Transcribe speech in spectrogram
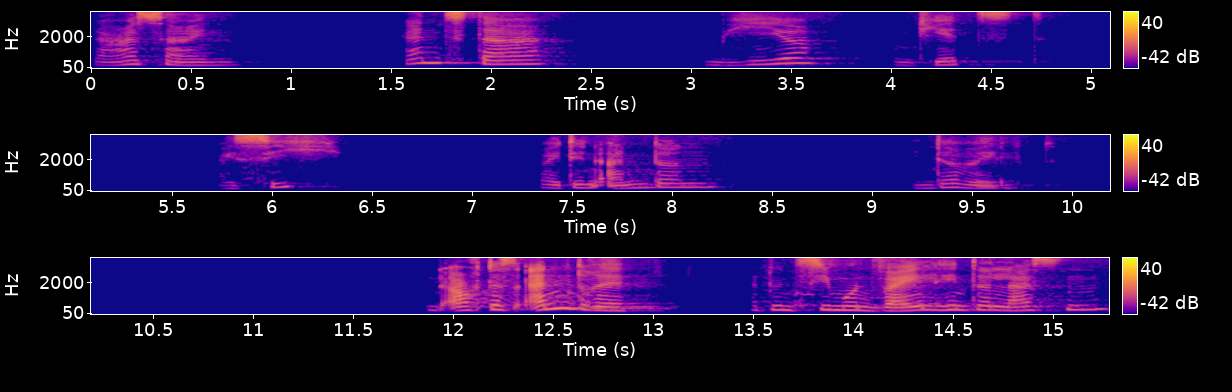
Dasein, ganz da im Hier und Jetzt, bei sich, bei den anderen, in der Welt. Und auch das andere hat uns Simon Weil hinterlassen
